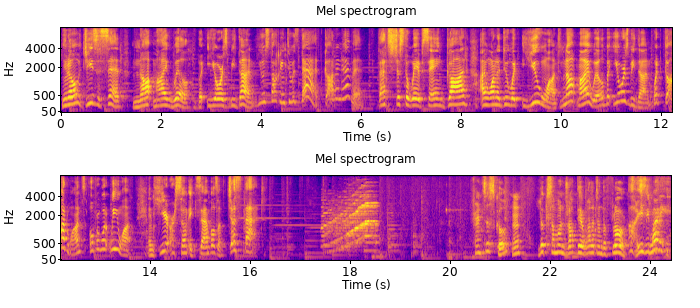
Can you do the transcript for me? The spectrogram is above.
You know, Jesus said, Not my will, but yours be done. He was talking to his dad, God in heaven. That's just a way of saying, God, I want to do what you want, not my will, but yours be done. What God wants over what we want. And here are some examples of just that. Francisco, look, someone dropped their wallet on the floor. Ah, easy money.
